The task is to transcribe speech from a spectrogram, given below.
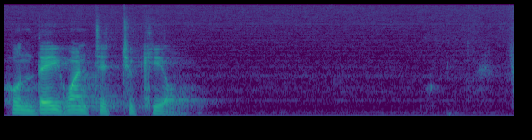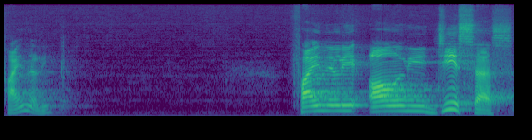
whom they wanted to kill. Finally, finally, only Jesus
